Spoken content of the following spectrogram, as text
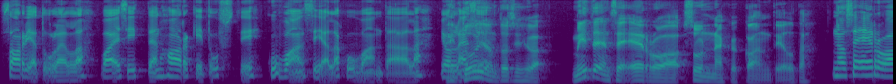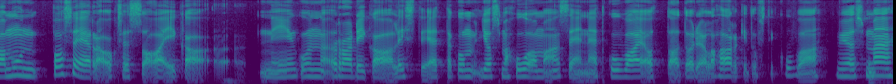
sarjatulella vai sitten harkitusti kuvan siellä, kuvan täällä. Hei, toi se... on tosi hyvä. Miten se eroaa sun näkökantilta? No se eroaa mun poseerauksessa aika niin kuin radikaalisti, että kun, jos mä huomaan sen, että kuvaaja ottaa todella harkitusti kuvaa, myös mä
